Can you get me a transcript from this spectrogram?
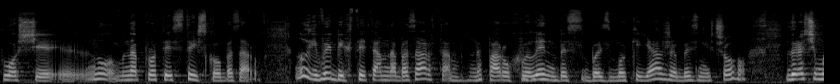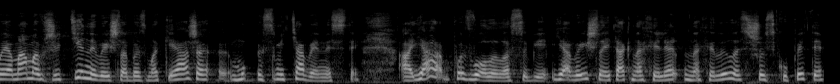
площі, е, ну напроти Стрийського базару. Ну і вибігти там на базар там на пару хвилин без, без макіяжа, без нічого. До речі, моя мама в житті не вийшла без макіяжа е, сміття винести. А я дозволила собі. Я вийшла і так нахилилась щось купити.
